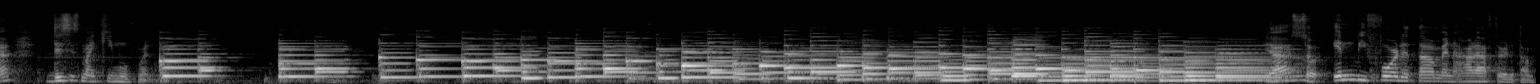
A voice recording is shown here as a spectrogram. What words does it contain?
yeah? This is my key movement. Yeah, so in before the thumb and out after the thumb.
